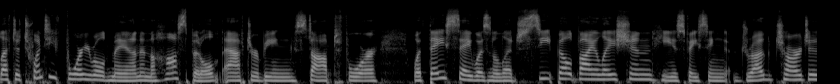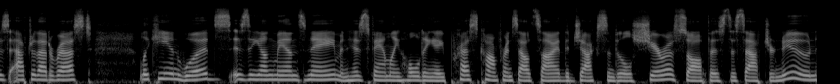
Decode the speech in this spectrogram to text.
left a 24-year-old man in the hospital after being stopped for what they say was an alleged seatbelt violation. He is facing drug charges after that arrest. Le'keian Woods is the young man's name and his family holding a press conference outside the Jacksonville Sheriff's Office this afternoon.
